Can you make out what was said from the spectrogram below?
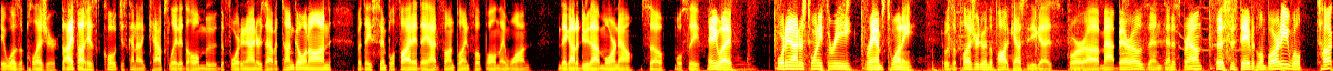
it was a pleasure. I thought his quote just kind of encapsulated the whole mood. The 49ers have a ton going on, but they simplified it. They had fun playing football and they won. They got to do that more now. So we'll see. Anyway, 49ers 23, Rams 20. It was a pleasure doing the podcast with you guys. For uh, Matt Barrows and Dennis Brown, this is David Lombardi. We'll talk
